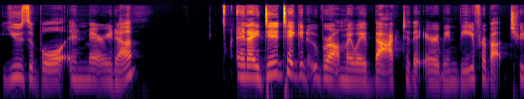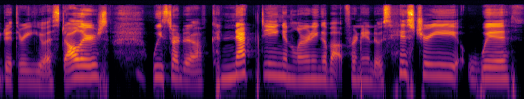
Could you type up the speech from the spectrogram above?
usable in Merida. And I did take an Uber on my way back to the Airbnb for about two to three US dollars. We started off connecting and learning about Fernando's history with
